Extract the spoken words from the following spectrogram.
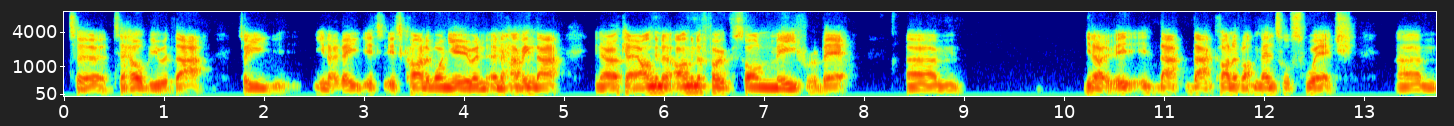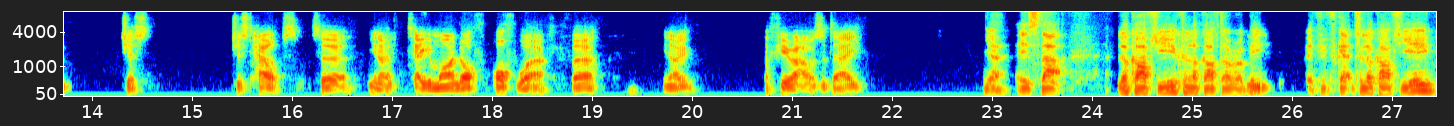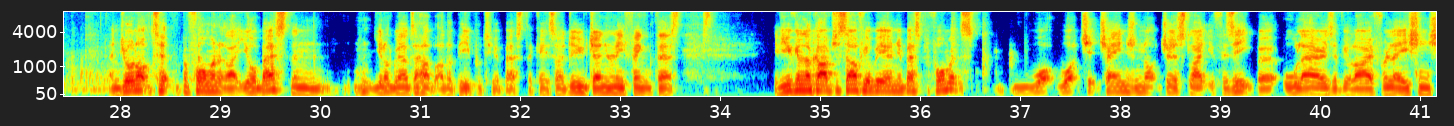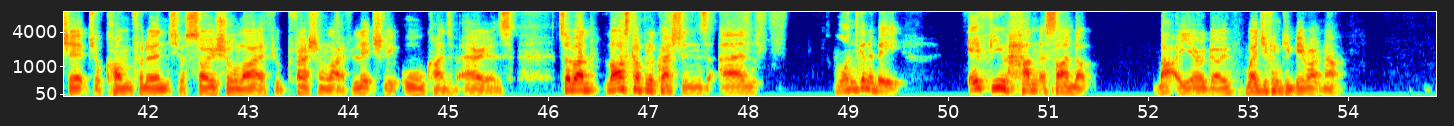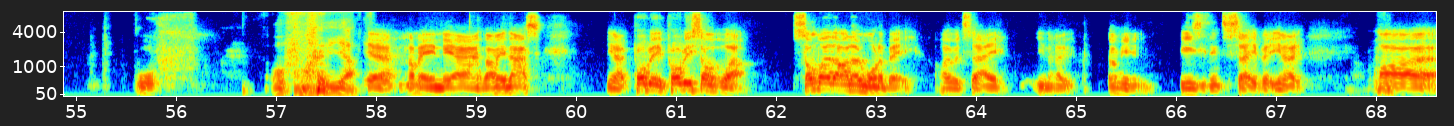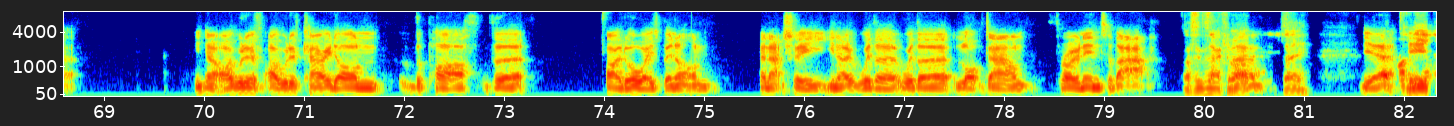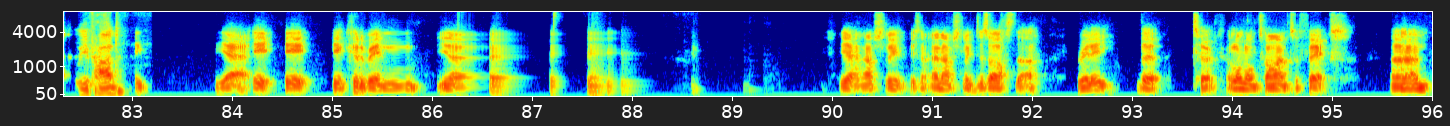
to to help you with that. So you you know, they it's it's kind of on you and and having that, you know, okay, I'm gonna I'm gonna focus on me for a bit. Um, you know, it, it, that that kind of like mental switch um, just just helps to you know take your mind off off work for you know a few hours a day. Yeah, it's that look after you, you can look after other people. If you forget to look after you and you're not t- performing at like your best, then you're not going to be able to help other people to your best. Okay. So I do genuinely think that if you can look after yourself, you'll be on your best performance. What watch it change, not just like your physique, but all areas of your life, relationships, your confidence, your social life, your professional life, literally all kinds of areas. So, my last couple of questions, and one's going to be: if you hadn't signed up about a year ago, where do you think you'd be right now? Oof. Oof. yeah. Yeah, I mean, yeah, I mean that's you know probably probably some well somewhere that I don't want to be. I would say, you know, I mean, easy thing to say, but you know, I you know I would have I would have carried on the path that I'd always been on, and actually, you know, with a with a lockdown thrown into that, That's exactly what I Um, would say. yeah, it, we've had. yeah, it it it could have been, you know, yeah, an absolute an absolute disaster, really, that took a long, long time to fix. Um,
